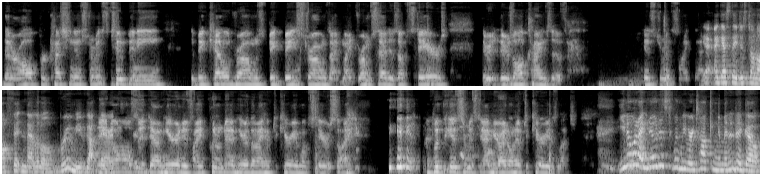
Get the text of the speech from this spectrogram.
that are all percussion instruments, timpani, the big kettle drums, big bass drums. I, my drum set is upstairs. There, there's all kinds of instruments like that. Yeah, I guess they just don't all fit in that little room you've got They there. They don't all fit down here, and if I put them down here, then I have to carry them upstairs. So I, I put the instruments down here. I don't have to carry as much. You know what I noticed when we were talking a minute ago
